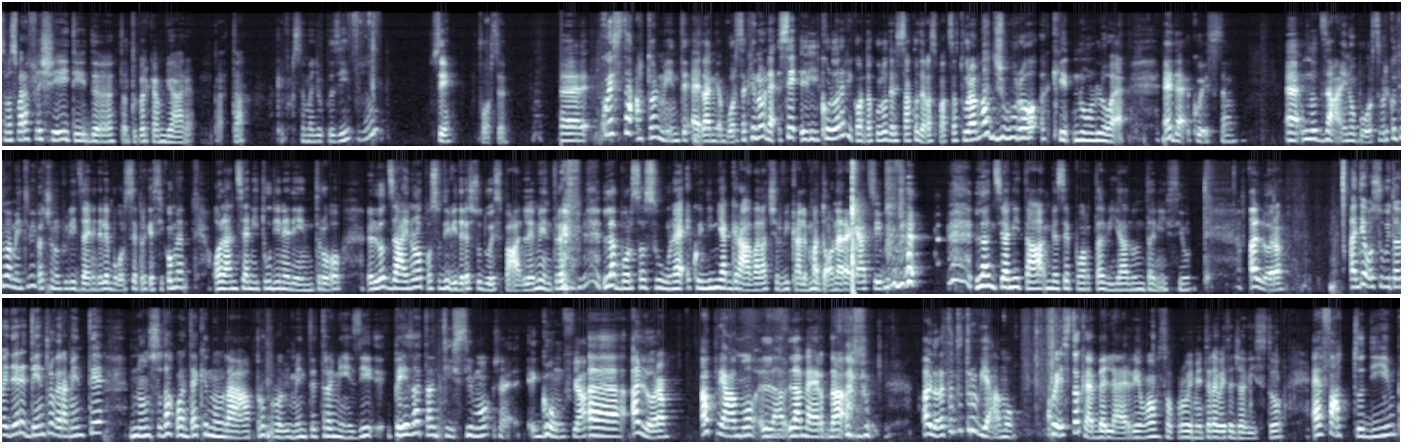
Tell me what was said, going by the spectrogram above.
sono sparaflashated, tanto per cambiare. Aspetta, che forse è meglio così. Sì, forse. Eh, questa attualmente è la mia borsa, che non è, se il colore ricorda quello del sacco della spazzatura, ma giuro che non lo è. Ed è questa. È uno zaino borsa, perché ultimamente mi piacciono più gli zaini delle borse, perché siccome ho l'anzianitudine dentro, eh, lo zaino lo posso dividere su due spalle, mentre la borsa su una, e quindi mi aggrava la cervicale. Madonna ragazzi, l'anzianità mi si porta via lontanissimo. Allora, andiamo subito a vedere dentro veramente non so da quant'è che non la apro probabilmente tre mesi pesa tantissimo cioè è gonfia. Uh, allora apriamo la, la merda. Allora tanto troviamo questo che è bellerrimo so probabilmente l'avete già visto. È fatto di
